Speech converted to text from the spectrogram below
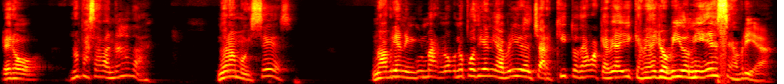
pero no pasaba nada. No era Moisés. No habría ningún mar. No, no podría ni abrir el charquito de agua que había ahí, que había llovido. Ni ese habría.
